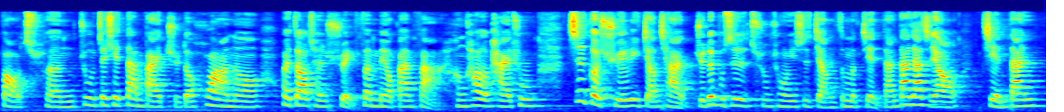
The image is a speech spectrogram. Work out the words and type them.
保存住这些蛋白质的话呢，会造成水分没有办法很好的排出。这个学理讲起来绝对不是书虫医师讲的这么简单，大家只要简单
